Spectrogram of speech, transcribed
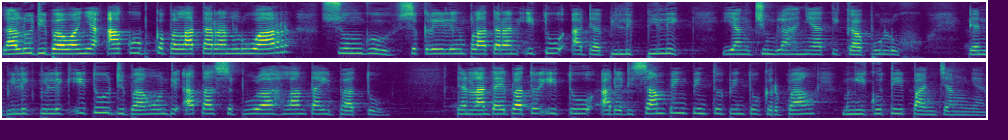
Lalu dibawanya aku ke pelataran luar, sungguh sekeliling pelataran itu ada bilik-bilik yang jumlahnya tiga puluh, dan bilik-bilik itu dibangun di atas sebuah lantai batu. Dan lantai batu itu ada di samping pintu-pintu gerbang mengikuti panjangnya.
